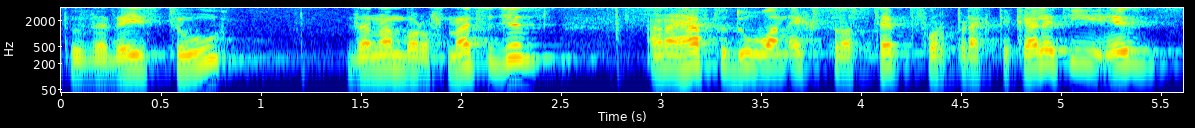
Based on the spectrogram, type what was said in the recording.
to the base 2 the number of messages and I have to do one extra step for practicality is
